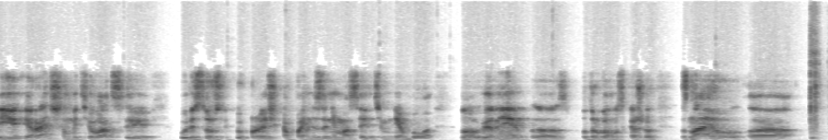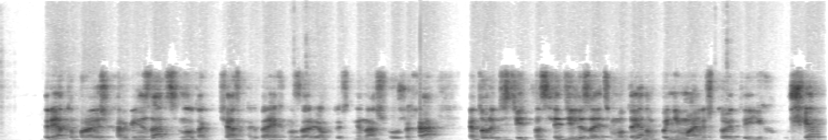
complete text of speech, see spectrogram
и, и раньше мотивации у ресурсных управляющих компаний заниматься этим не было. Но, вернее, э, по-другому скажу. Знаю э, ряд управляющих организаций, ну так, частных, да, их назовем, то есть не нашего УЖХ, которые действительно следили за этим ОДН, понимали, что это их ущерб,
